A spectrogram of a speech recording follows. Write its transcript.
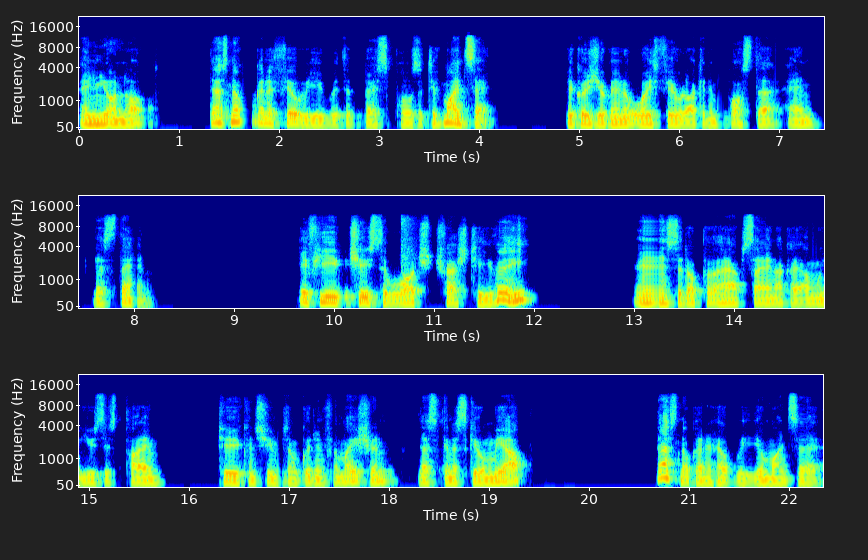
and you're not, that's not going to fill you with the best positive mindset because you're going to always feel like an imposter and less than. If you choose to watch trash TV, instead of perhaps saying, okay, I'm going to use this time to consume some good information that's going to skill me up, that's not going to help with your mindset.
